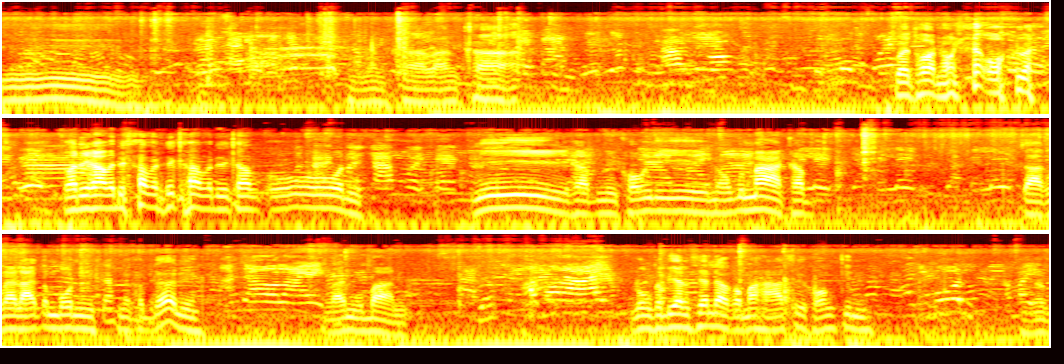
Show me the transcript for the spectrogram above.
นี่ร้านค้าร้านค้ากล้วยทอดน้องโอ้เลยสวัสดีครับสวัสดีครับสวัสดีครับสวัสดีครับ โอ้นี่นี่ครับนี่ของดีหน้องบุญมากครับ จากหลายๆตำบลนะครับเด้อนี่หลายหมู่บ้านลงทะเบียนเสร็จแล้วก็มาหาซื้อของกินนะครับ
